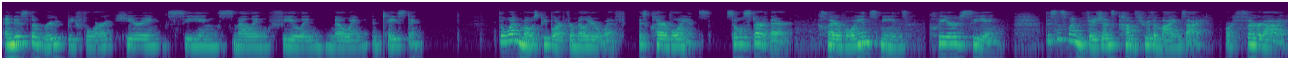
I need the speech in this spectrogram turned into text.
and is the root before hearing, seeing, smelling, feeling, knowing, and tasting. The one most people are familiar with is clairvoyance, so we'll start there. Clairvoyance means clear seeing. This is when visions come through the mind's eye or third eye.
